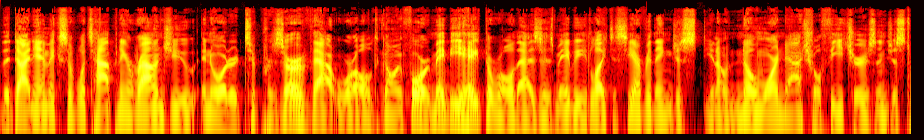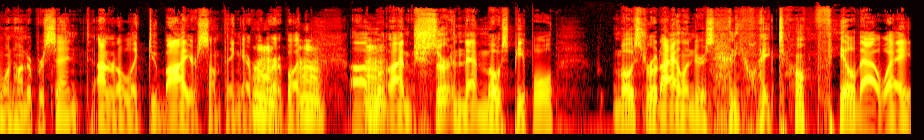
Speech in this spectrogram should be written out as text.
the dynamics of what's happening around you in order to preserve that world going forward. Maybe you hate the world as is. Maybe you'd like to see everything just, you know, no more natural features and just 100%, I don't know, like Dubai or something everywhere. Mm, but mm, um, mm. I'm certain that most people, most Rhode Islanders anyway, don't feel that way.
